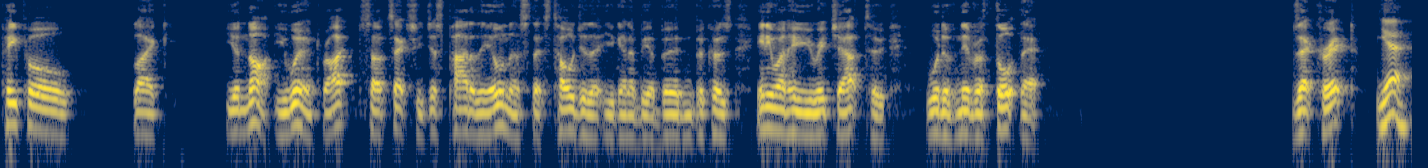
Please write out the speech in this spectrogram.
people like you're not, you weren't, right? So it's actually just part of the illness that's told you that you're going to be a burden because anyone who you reach out to would have never thought that. Is that correct? Yeah,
